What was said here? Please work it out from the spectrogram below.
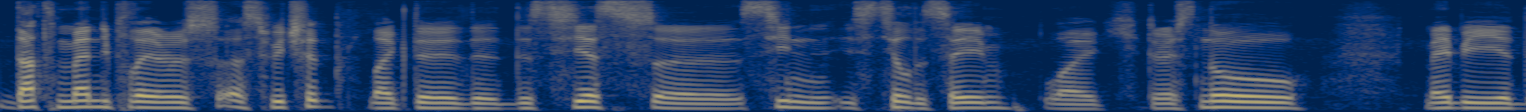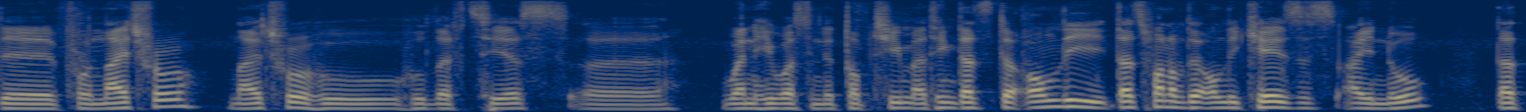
that many players uh, switched. Like the the, the CS uh, scene is still the same. Like there's no maybe the for Nitro Nitro who who left CS uh, when he was in the top team. I think that's the only that's one of the only cases I know that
